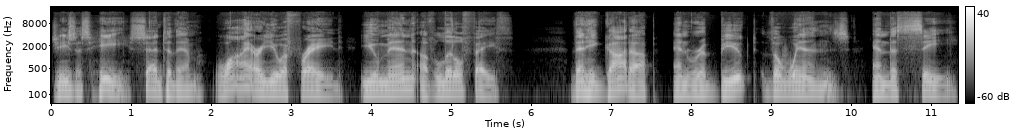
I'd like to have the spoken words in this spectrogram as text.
Jesus, he said to them, Why are you afraid, you men of little faith? Then he got up and rebuked the winds and the sea,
